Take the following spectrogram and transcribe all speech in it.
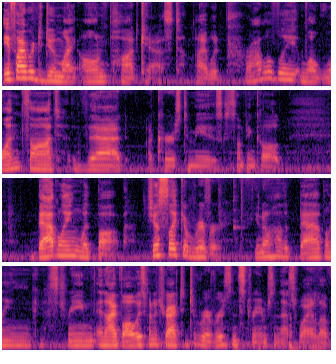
If I were to do my own podcast, I would probably, well, one thought that occurs to me is something called Babbling with Bob. Just like a river. You know how the babbling stream, and I've always been attracted to rivers and streams, and that's why I love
